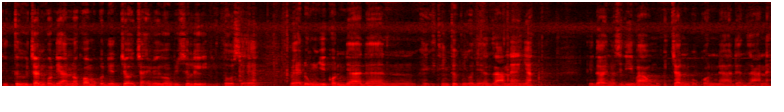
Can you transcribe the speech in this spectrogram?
Thì từ chân con đèn nó có một con điện trở chạy về hướng vi xử lý. Thì tôi sẽ vẽ đúng như con à, đèn hình thức như con đèn dán này nhá. Thì đây nó sẽ đi vào một cái chân của con à, đèn dán này.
